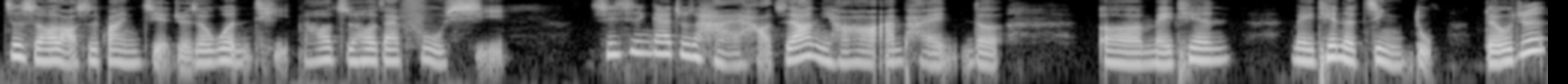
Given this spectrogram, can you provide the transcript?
这时候老师帮你解决这问题，然后之后再复习，其实应该就是还好，只要你好好安排你的呃每天每天的进度。对，我觉得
